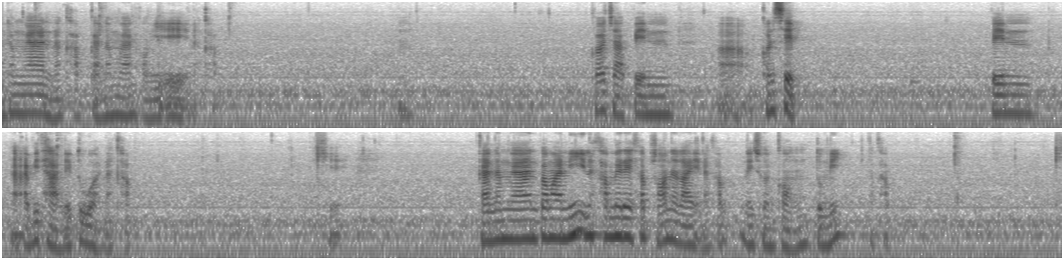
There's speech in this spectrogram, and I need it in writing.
การทำงานนะครับ การทำงานของ EA นะครับ ก็จะเป็นคอนเซปต์เป็นอ่าอภิฐานในตัวนะครับโอเคการทำงานประมาณนี้นะครับไม่ได้ซับซ้อนอะไรนะครับ ในส่วนของตรงนี้นะครับโอเค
